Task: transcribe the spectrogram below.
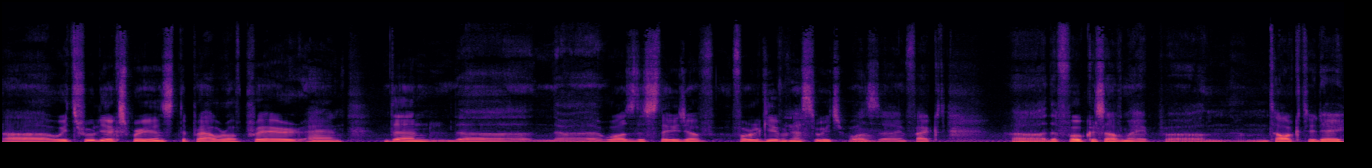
uh, we truly experienced the power of prayer, and then the, was the stage of forgiveness, which wow. was uh, in fact. Uh, the focus of my um, talk today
